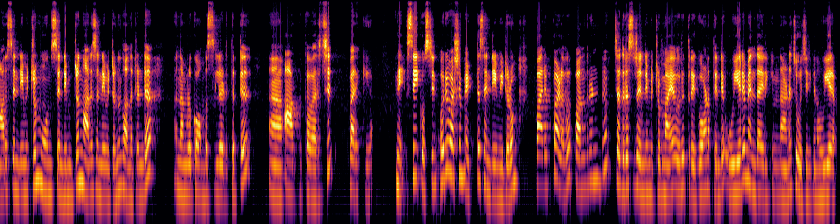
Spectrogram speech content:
ആറ് സെന്റിമീറ്ററും മൂന്ന് സെന്റിമീറ്ററും നാല് സെന്റിമീറ്ററും തന്നിട്ടുണ്ട്. നമ്മൾ കോമ്പസിൽ എടുത്തിട്ട് ആർക്കൊക്കെ വരച്ച് വരയ്ക്കുക. ഇനി സി ക്വസ്റ്റ്യൻ ഒരു വശം എട്ട് സെന്റിമീറ്ററും പരപ്പളവ് പന്ത്രണ്ട് ചതുരശ്ര സെന്റിമീറ്ററുമായ ഒരു ത്രികോണത്തിന്റെ ഉയരം എന്തായിരിക്കും എന്നാണ് ചോദിച്ചിരിക്കുന്നത്. ഉയരം.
